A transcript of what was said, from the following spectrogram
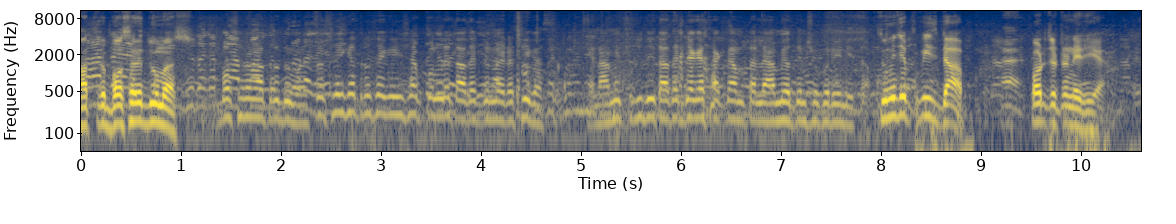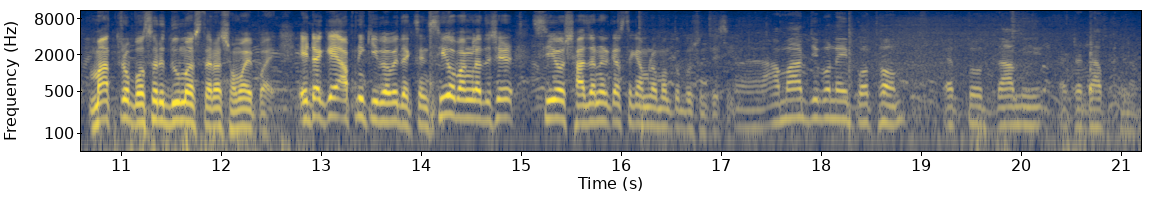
মাত্র বছরে দু মাস। বছরে মাত্র দু মাস। তো সেই ক্ষেত্র থেকে হিসাব করলে তাদের জন্য এটা ঠিক আছে। আমি তো যদি তাদের জায়গায় থাকতাম তাহলে আমিও তিনশো করেই নিতাম। তুমি যে পিস ডাব পর্যটন এরিয়া মাত্র বছরে দু মাস তারা সময় পায়। এটাকে আপনি কীভাবে দেখছেন? সিও বাংলাদেশের সিও শাহজাহানের কাছ থেকে আমরা মন্তব্য শুনতেছি। আমার জীবনে এই প্রথম এত দামি একটা ডাব খেলাম।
